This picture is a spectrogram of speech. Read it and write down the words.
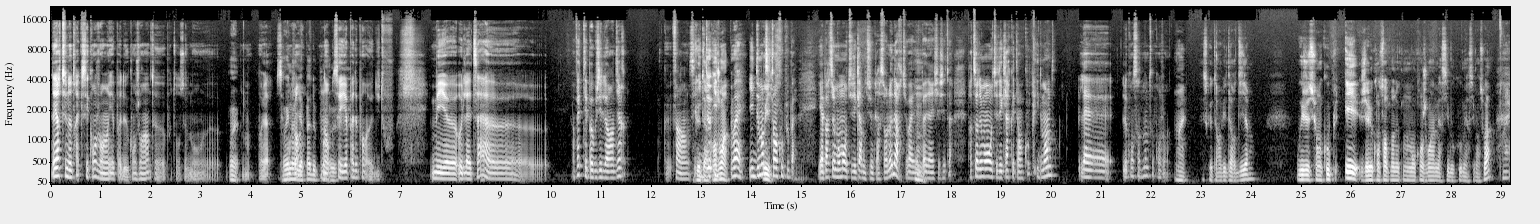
D'ailleurs, tu noteras que c'est conjoint, il n'y a pas de conjointe, euh, potentiellement. euh, Ouais. bon, Voilà, c'est Ouais, non, il y a pas de point Non, E. il n'y a pas de point E du tout. Mais euh, au-delà de ça, euh, en fait, t'es pas obligé de leur en dire que. Enfin, Que il t'as te- un il- conjoint. Ouais, il te demande Oui. si t'es en couple ou pas. Et à partir du moment où tu déclares, mais tu déclares sur l'honneur, tu vois, il n'y a Mm. pas vérifier chez toi. À partir du moment où tu déclares que t'es en couple, il demande la- le consentement de ton conjoint. Ouais. Est-ce que tu as envie de leur dire Oui, je suis en couple et j'ai le consentement de mon conjoint, merci beaucoup, merci, bonsoir Ouais.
